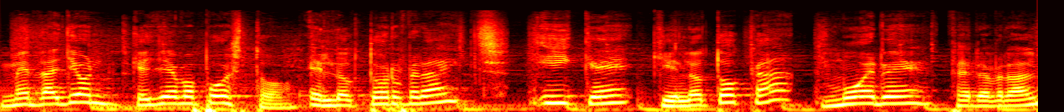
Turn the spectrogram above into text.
medallón que lleva puesto el Dr. Bright y que quien lo toca muere cerebralmente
